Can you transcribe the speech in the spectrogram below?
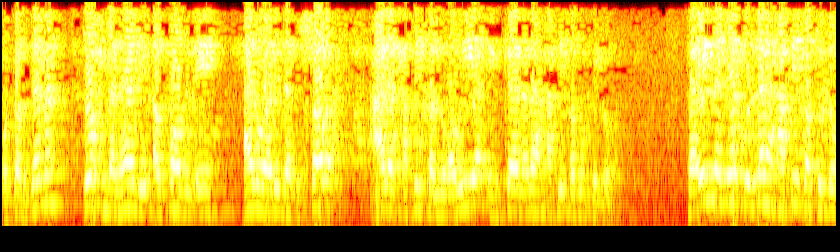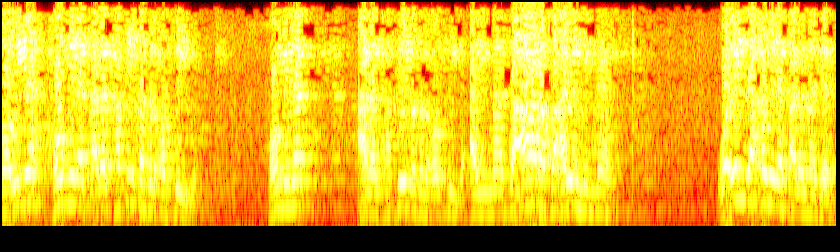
وترجمة تحمل هذه الألفاظ الإيه؟ الواردة في الشرع على الحقيقة اللغوية إن كان لها حقيقة في اللغة. فإن لم يكن لها حقيقة لغوية حملت على الحقيقة العرفية. حملت على الحقيقة العرفية أي ما تعارف عليه الناس. وإلا حملت على المجاز.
